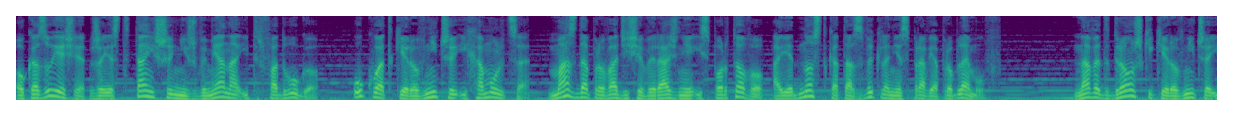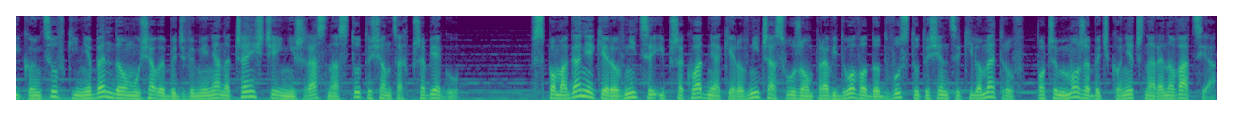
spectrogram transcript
Okazuje się, że jest tańszy niż wymiana i trwa długo. Układ kierowniczy i hamulce. Mazda prowadzi się wyraźnie i sportowo, a jednostka ta zwykle nie sprawia problemów. Nawet drążki kierownicze i końcówki nie będą musiały być wymieniane częściej niż raz na 100 tysiącach przebiegu. Wspomaganie kierownicy i przekładnia kierownicza służą prawidłowo do 200 tysięcy kilometrów, po czym może być konieczna renowacja.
